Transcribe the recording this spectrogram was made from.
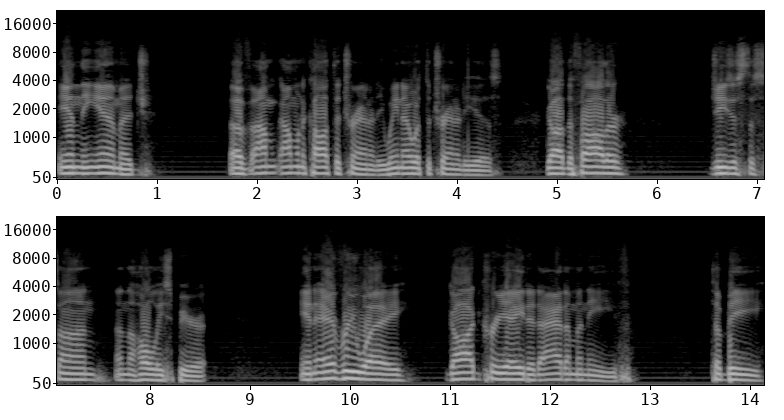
in the image of I'm I'm going to call it the Trinity. We know what the Trinity is. God the Father, Jesus the Son, and the Holy Spirit. In every way, God created Adam and Eve to be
